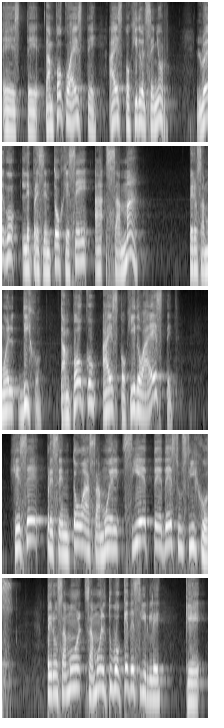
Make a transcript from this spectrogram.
este, tampoco a este ha escogido el Señor. Luego le presentó Jesé a Samá, pero Samuel dijo, tampoco ha escogido a este. Jesé presentó a Samuel siete de sus hijos, pero Samuel, Samuel tuvo que decirle que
